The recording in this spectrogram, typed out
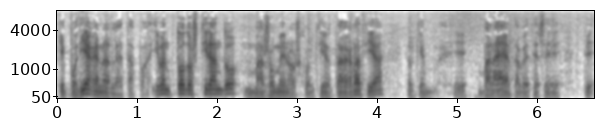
que podía ganar la etapa. Iban todos tirando, más o menos con cierta gracia, el que eh, Aert a veces se de-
